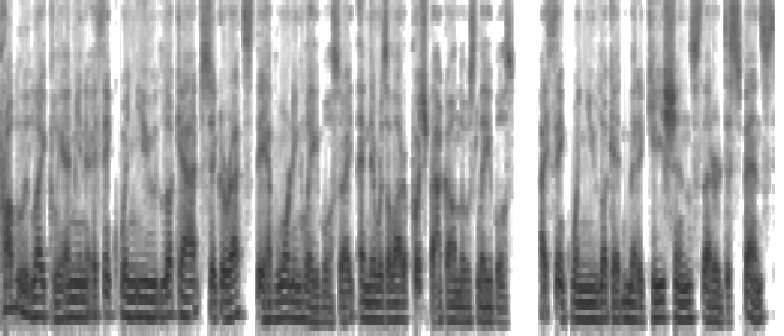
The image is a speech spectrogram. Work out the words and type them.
Probably likely. I mean, I think when you look at cigarettes, they have warning labels, right? And there was a lot of pushback on those labels. I think when you look at medications that are dispensed,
